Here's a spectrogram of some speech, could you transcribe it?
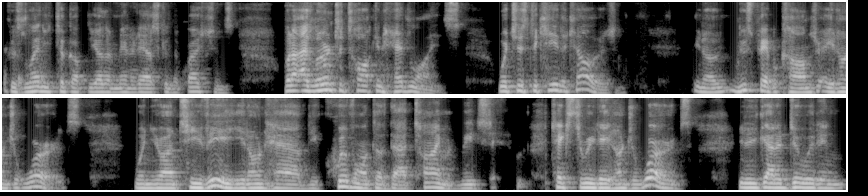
because Lenny took up the other minute asking the questions. But I learned to talk in headlines, which is the key to television. You know, newspaper columns are 800 words. When you're on TV, you don't have the equivalent of that time. It reads it takes to read 800 words. You know, you got to do it in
